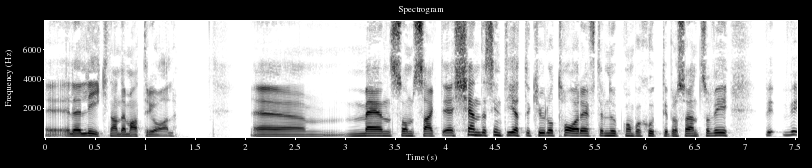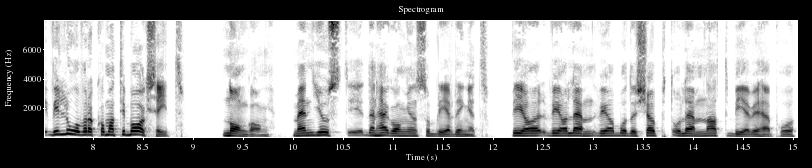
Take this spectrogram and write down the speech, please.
Eh, eller liknande material. Ehm, men som sagt, det kändes inte jättekul att ta det efter en uppgång på 70% så vi, vi, vi, vi lovar att komma tillbaks hit någon gång. Men just den här gången så blev det inget. Vi har, vi har, läm- vi har både köpt och lämnat BV här på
